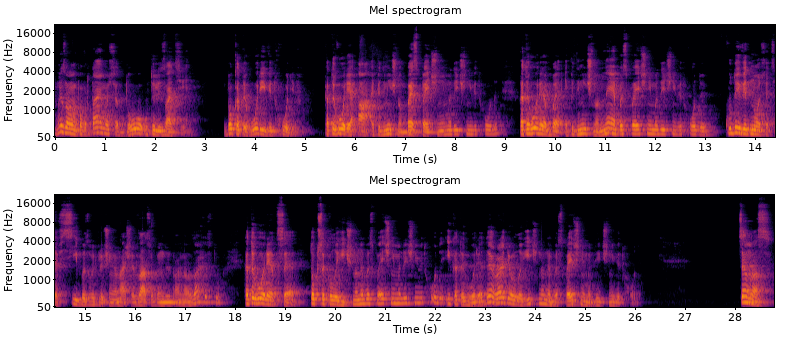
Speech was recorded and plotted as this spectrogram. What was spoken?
ми з вами повертаємося до утилізації, до категорії відходів. Категорія А епідемічно безпечні медичні відходи. Категорія Б епідемічно небезпечні медичні відходи, куди відносяться всі без виключення наші засоби індивідуального захисту. Категорія С токсикологічно небезпечні медичні відходи. І категорія Д радіологічно небезпечні медичні відходи. Це у нас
